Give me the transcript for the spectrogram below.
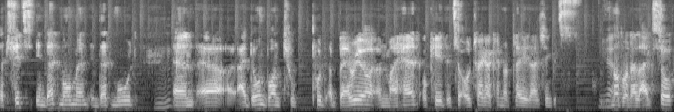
that fits in that moment, in that mood, Mm-hmm. and uh, I don't want to put a barrier on my head. Okay, it's an old track, I cannot play it. I think it's Yeah. not what I like. So.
